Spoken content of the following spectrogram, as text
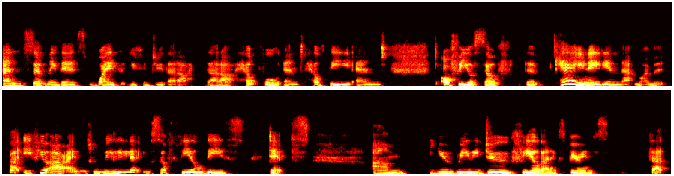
and certainly there's ways that you can do that are that are helpful and healthy and offer yourself the care you need in that moment. But if you are able to really let yourself feel these depths, um, you really do feel and experience that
